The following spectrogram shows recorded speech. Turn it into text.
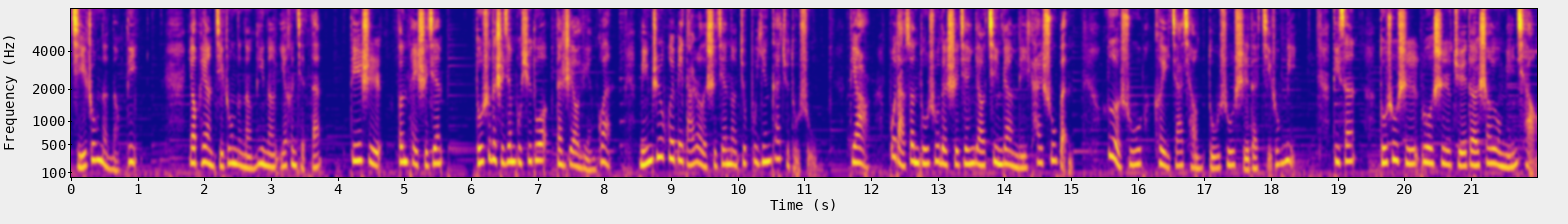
集中的能力。要培养集中的能力呢，也很简单。第一是分配时间，读书的时间不需多，但是要连贯。明知会被打扰的时间呢，就不应该去读书。第二，不打算读书的时间要尽量离开书本。恶书可以加强读书时的集中力。第三，读书时若是觉得稍有勉强，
